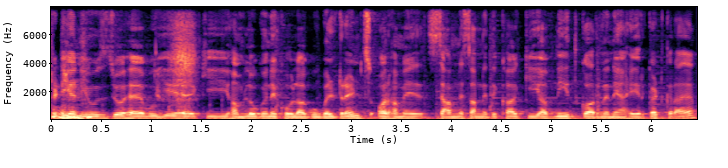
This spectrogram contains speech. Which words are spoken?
घटिया न्यूज़ जो है वो ये है कि हम लोगों ने खोला गूगल ट्रेंड्स और हमें सामने सामने दिखा कि अवनीत कौर ने नया हेयर कट कराया।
